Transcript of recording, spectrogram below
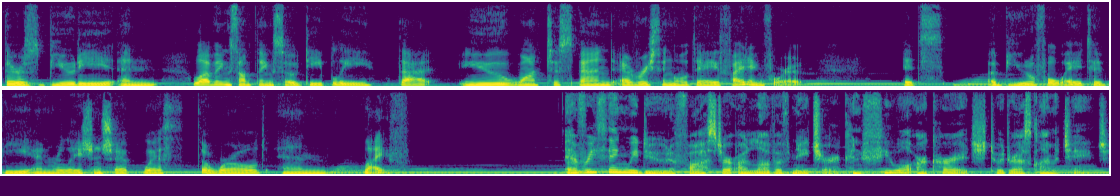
there's beauty in loving something so deeply that you want to spend every single day fighting for it. It's a beautiful way to be in relationship with the world and life. Everything we do to foster our love of nature can fuel our courage to address climate change.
